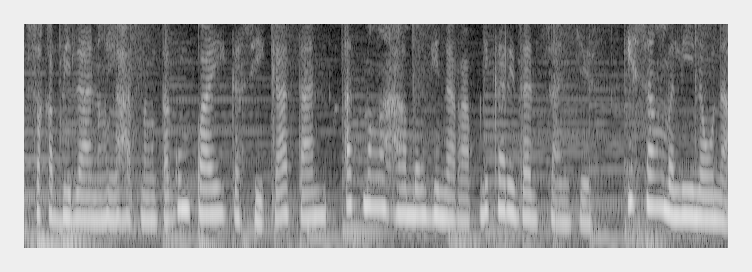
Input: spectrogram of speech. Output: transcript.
sa kabila ng lahat ng tagumpay, kasikatan at mga hamong hinarap ni Caridad Sanchez, isang malinaw na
